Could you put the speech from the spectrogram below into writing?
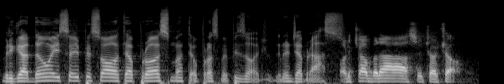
Obrigadão, é isso aí pessoal, até a próxima, até o próximo episódio. Grande abraço. Forte abraço, tchau, tchau.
